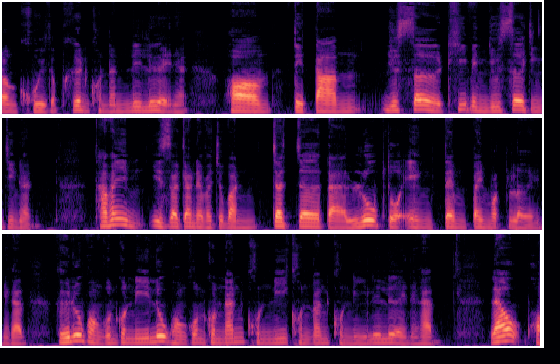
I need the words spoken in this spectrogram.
ลองคุยกับเพื่อนคนนั้นเรื่อยๆเนี่ยพอติดตามuser ที่เป็น user จริงๆเนี่ยทำให้อินสตาแกรมในปัจจุบันจะเจอแต่รูปตัวเองเต็มไปหมดเลยนะครับ คือรูปของคนคนนี้รูปของคนคนนั้นคนนี้คนนั้นคนนี้เรื่อย ๆ นะครับ แล้วพอ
